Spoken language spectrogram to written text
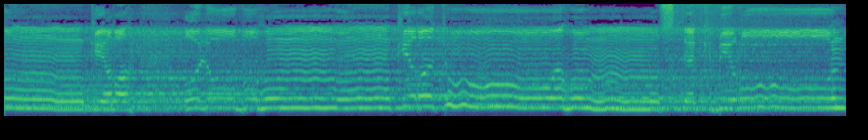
منكرة قلوبهم منكرة وهم مستكبرون.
